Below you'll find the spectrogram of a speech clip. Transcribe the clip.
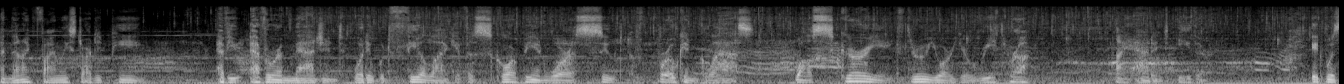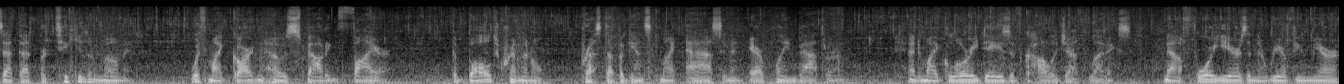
and then I finally started peeing. Have you ever imagined what it would feel like if a scorpion wore a suit of broken glass while scurrying through your urethra? I hadn't either. It was at that particular moment, with my garden hose spouting fire, the bald criminal pressed up against my ass in an airplane bathroom, and my glory days of college athletics, now four years in the rearview mirror,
